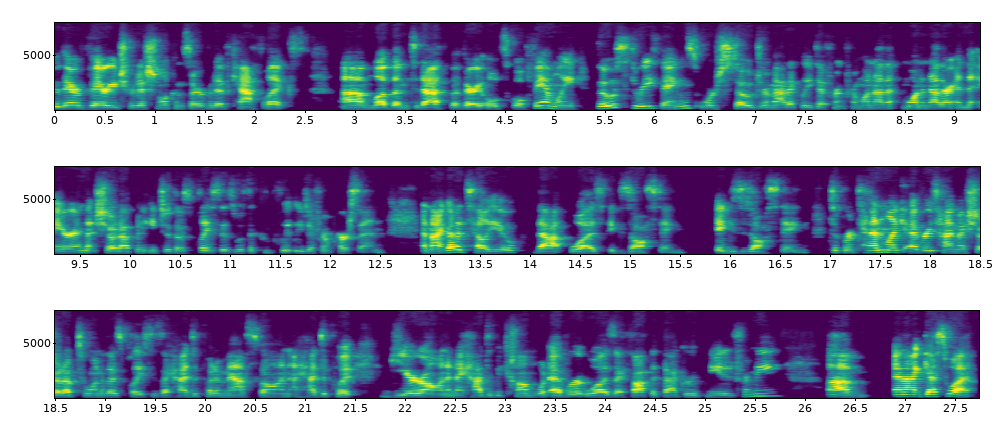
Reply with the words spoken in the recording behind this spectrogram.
who they're very traditional conservative Catholics. Um, love them to death, but very old school family. Those three things were so dramatically different from one another, one another, and the Erin that showed up in each of those places was a completely different person. And I got to tell you, that was exhausting exhausting to pretend like every time I showed up to one of those places, I had to put a mask on, I had to put gear on, and I had to become whatever it was I thought that that group needed from me. Um, and I guess what?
